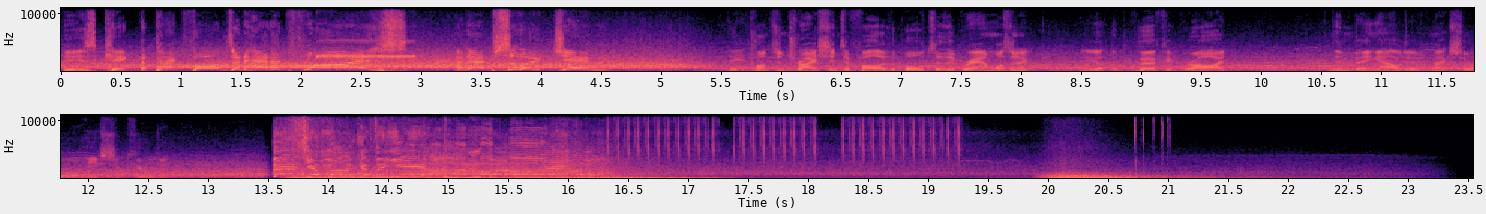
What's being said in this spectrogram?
His kick, the pack forms and Hannan flies! An absolute gem. Good concentration to follow the ball to the ground, wasn't it? He got the perfect ride and then being able to make sure he secured it.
